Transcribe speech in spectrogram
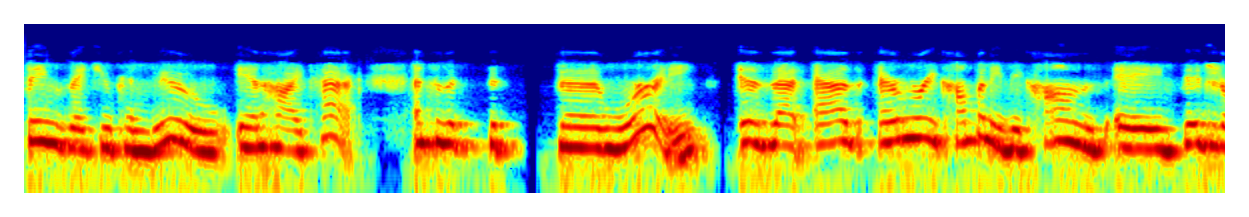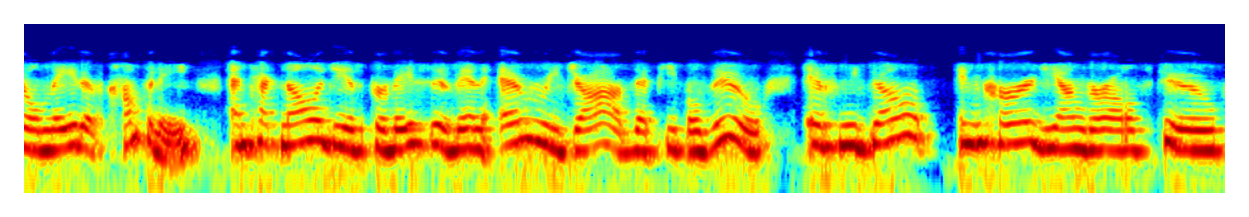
things that you can do in high tech. And so the, the, the worry is that as every company becomes a digital native company and technology is pervasive in every job that people do, if we don't encourage young girls to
